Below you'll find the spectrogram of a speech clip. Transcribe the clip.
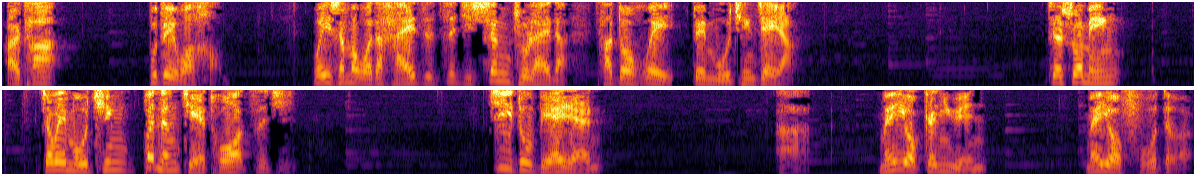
而他？不对我好？为什么我的孩子自己生出来的，他都会对母亲这样？这说明这位母亲不能解脱自己，嫉妒别人啊，没有耕耘，没有福德，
